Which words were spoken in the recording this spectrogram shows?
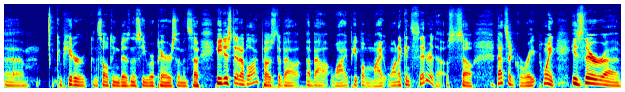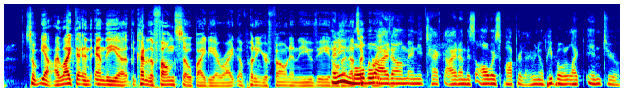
Uh, computer consulting business he repairs them and so he just did a blog post about about why people might want to consider those so that's a great point is there uh, so yeah, I like that, and and the uh, the kind of the phone soap idea, right, of putting your phone in the UV and any all that. That's mobile item, thing. any tech item is always popular. You know, people like into.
